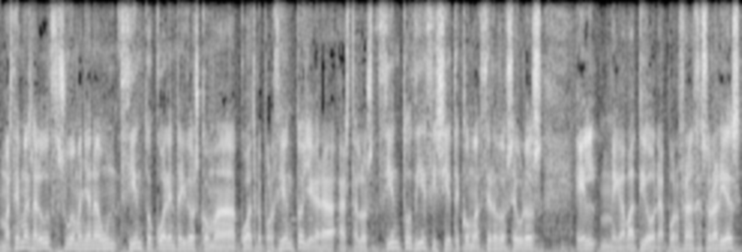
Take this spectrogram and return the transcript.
Más temas, la luz sube mañana un 142,4%, llegará hasta los 117,02 euros el megavatio hora. Por franjas horarias,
